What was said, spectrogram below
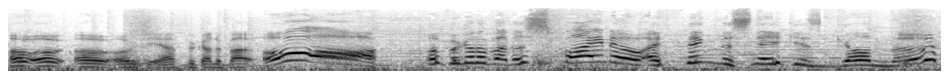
Oh, oh, oh, oh dear, I forgot about, oh! I forgot about the Spino. I think the snake is gone though.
